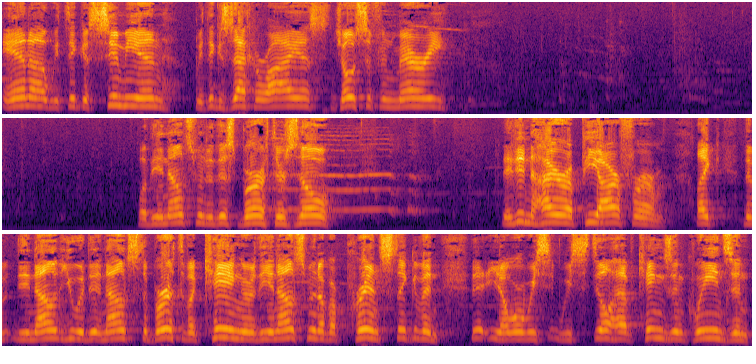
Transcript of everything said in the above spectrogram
Anna, we think of Simeon, we think of Zacharias, Joseph and Mary. Well, the announcement of this birth, there's no they didn't hire a PR firm like the, the you would announce the birth of a king or the announcement of a prince. Think of it, you know, where we, we still have kings and queens in,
